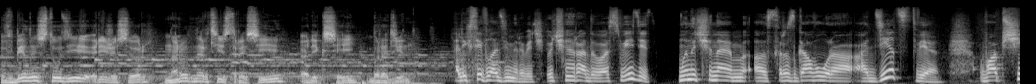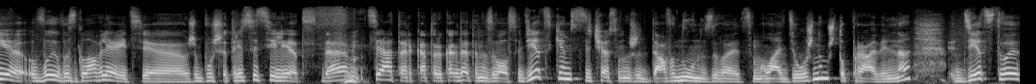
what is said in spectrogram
В «Белой студии» режиссер, народный артист России Алексей Бородин. Алексей Владимирович, очень рада вас видеть. Мы начинаем э, с разговора о детстве. Вообще вы возглавляете уже больше 30 лет да, театр, который когда-то назывался детским, сейчас он уже давно называется молодежным, что правильно. Детство,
